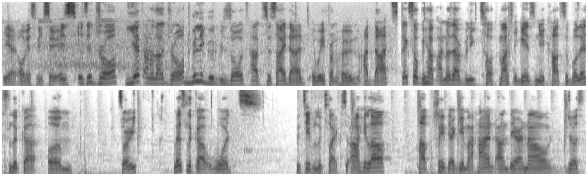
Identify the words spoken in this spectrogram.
Yeah, obviously. So it's it's a draw. Yet another draw. Really good result at Sociedad away from home at that. Next up, we have another really tough match against Newcastle. But let's look at um, sorry, let's look at what the table looks like. So Al Hilal have played their game at hand and they are now just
